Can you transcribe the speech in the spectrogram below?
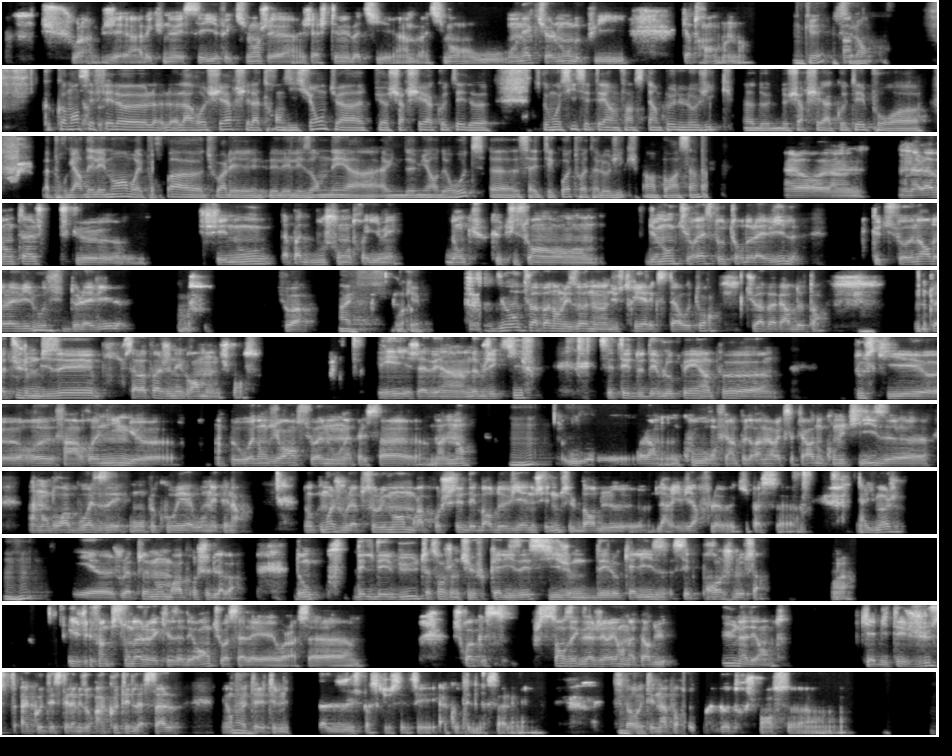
voilà, j'ai avec une SCI effectivement, j'ai acheté mes bâtiments, un bâtiment où on est actuellement depuis quatre ans maintenant. Ok, excellent. Comment s'est fait le, la recherche et la transition? Tu as, tu as cherché à côté de parce que moi aussi c'était enfin c'était un peu une logique euh, de, de chercher à côté pour euh, bah pour garder les membres et pour pas euh, tu vois les, les, les emmener à, à une demi-heure de route. ça a été quoi toi ta logique par rapport à ça? Alors, euh, on a l'avantage que chez nous, t'as pas de bouchon entre guillemets. Donc, que tu sois en, du moment que tu restes autour de la ville, que tu sois au nord de la ville ou au sud de la ville, tu vois. Ouais. Ok. Du moment que tu vas pas dans les zones industrielles, etc. autour, tu vas pas perdre de temps. Donc là-dessus, je me disais, ça va pas gêner grand monde, je pense. Et j'avais un objectif, c'était de développer un peu euh, tout ce qui est euh, enfin running euh, un peu web d'endurance, tu vois, nous on appelle ça euh, maintenant. Mm-hmm. Où voilà, on court, on fait un peu de rameur, etc. Donc on utilise un endroit boisé où on peut courir, où on est peinard. Donc moi, je voulais absolument me rapprocher des bords de Vienne. Chez nous, c'est le bord de, la rivière fleuve qui passe à Limoges. Mm-hmm. Et je voulais absolument me rapprocher de là-bas. Donc dès le début, de toute façon, je me suis focalisé. Si je me délocalise, c'est proche de ça. Voilà. Et j'ai fait un petit sondage avec les adhérents, tu vois, ça allait, voilà, ça, je crois que sans exagérer, on a perdu une adhérente qui habitait juste à côté, c'était la maison à côté de la salle. Et en fait, elle était venue juste parce que c'était à côté de la salle. Ça aurait été n'importe quoi d'autre, je pense. Euh,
